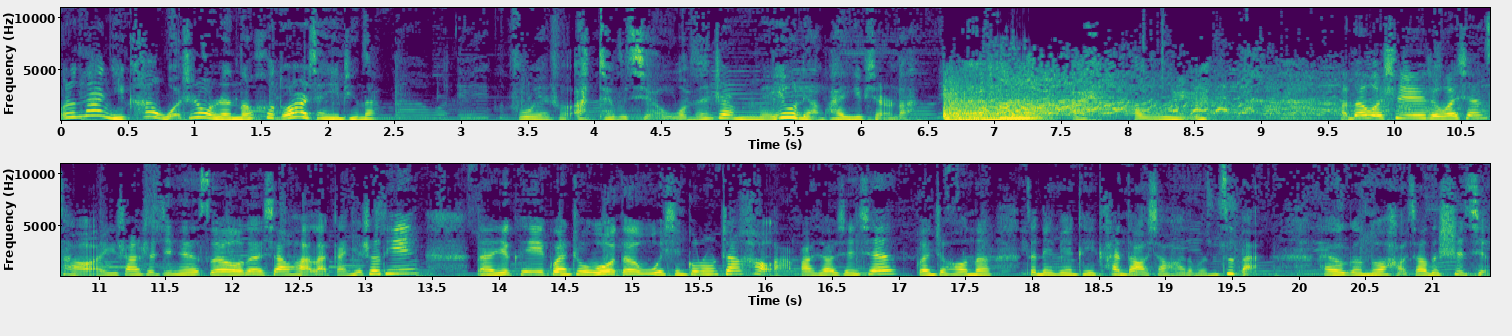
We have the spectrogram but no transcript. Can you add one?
我说：“那你看我这种人能喝多少钱一瓶的？”服务员说：“啊，对不起，我们这儿没有两块一瓶的。”哎，好无语。好的，我是主播萱草啊。以上是今天所有的笑话了，感谢收听。那也可以关注我的微信公众账号啊，爆笑轩轩。关注后呢，在那边可以看到笑话的文字版。还有更多好笑的事情，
